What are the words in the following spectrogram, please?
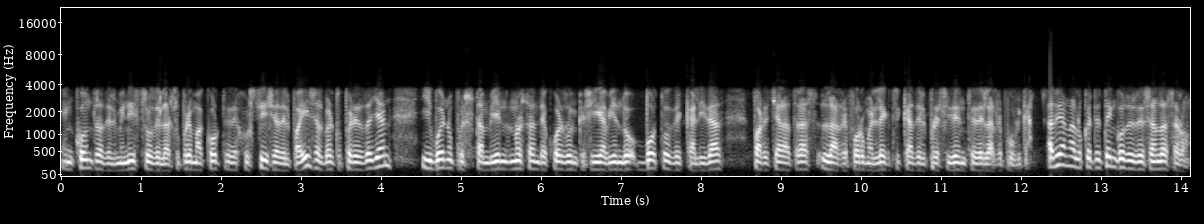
en contra del ministro de la Suprema Corte de Justicia del país, Alberto Pérez Dayán, y bueno, pues también no están de acuerdo en que siga habiendo voto de calidad para echar atrás la reforma eléctrica del presidente de la República. Adriana, lo que te tengo desde San Lázaro.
